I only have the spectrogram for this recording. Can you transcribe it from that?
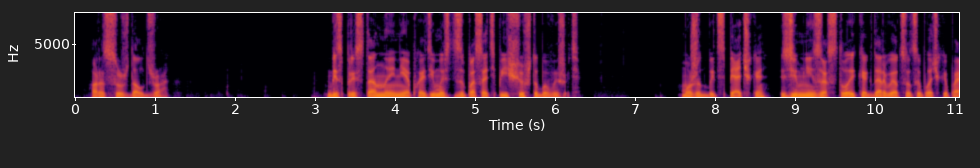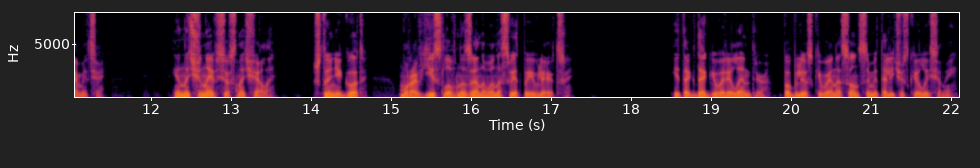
— рассуждал Джо. «Беспрестанная необходимость запасать пищу, чтобы выжить. Может быть, спячка, зимний застой, когда рвется цепочка памяти. И начинай все сначала. Что не год, муравьи словно заново на свет появляются. И тогда, — говорил Эндрю, поблескивая на солнце металлической лысиной,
